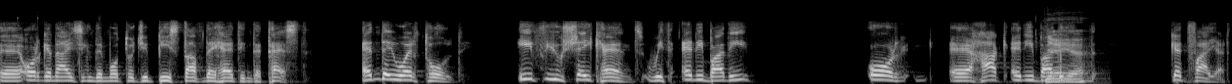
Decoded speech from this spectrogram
uh, organizing the MotoGP stuff they had in the test. And they were told if you shake hands with anybody or uh, hug anybody, Yeah, yeah. Get fired.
